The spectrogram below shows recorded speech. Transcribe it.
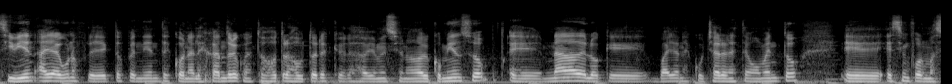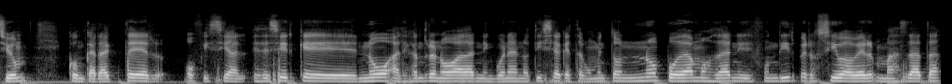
si bien hay algunos proyectos pendientes con Alejandro y con estos otros autores que les había mencionado al comienzo, eh, nada de lo que vayan a escuchar en este momento eh, es información con carácter oficial. Es decir, que no, Alejandro no va a dar ninguna noticia que hasta el momento no podamos dar ni difundir, pero sí va a haber más data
